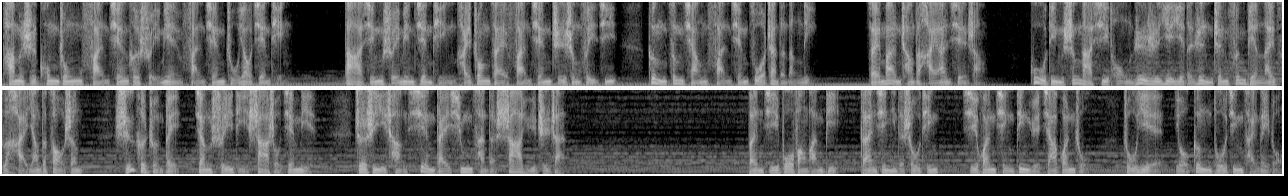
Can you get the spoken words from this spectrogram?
它们是空中反潜和水面反潜主要舰艇。大型水面舰艇还装载反潜直升飞机，更增强反潜作战的能力。在漫长的海岸线上，固定声纳系统日日夜夜地认真分辨来自海洋的噪声，时刻准备将水底杀手歼灭。这是一场现代凶残的鲨鱼之战。本集播放完毕，感谢您的收听，喜欢请订阅加关注，主页有更多精彩内容。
